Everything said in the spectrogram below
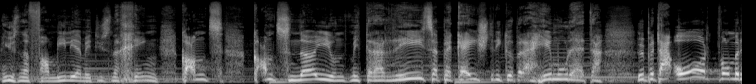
in unserer Familie, mit unseren Kindern, ganz, ganz neu und mit einer riesen Begeisterung über den Himmel reden, über den Ort, wo wir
